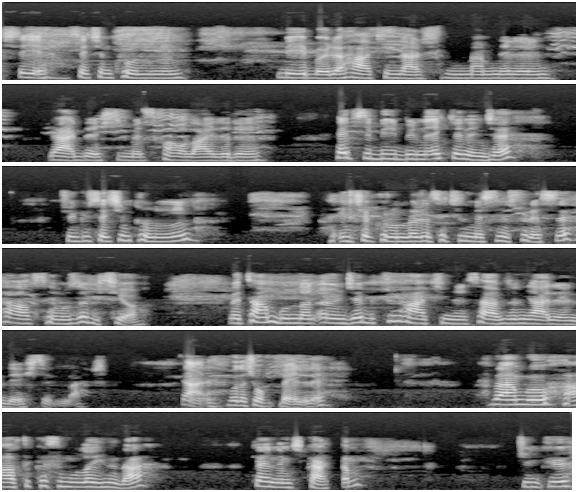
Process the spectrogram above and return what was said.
işte seçim kurulunun bir böyle hakimler bilmem nelerin yer değiştirmesi falan olayları hepsi birbirine eklenince çünkü seçim kurulunun ilçe kurullarının seçilmesinin süresi 6 Temmuz'da bitiyor. Ve tam bundan önce bütün hakimlerin, savcıların yerlerini değiştirdiler. Yani bu da çok belli. Ben bu 6 Kasım olayını da kendim çıkarttım. Çünkü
